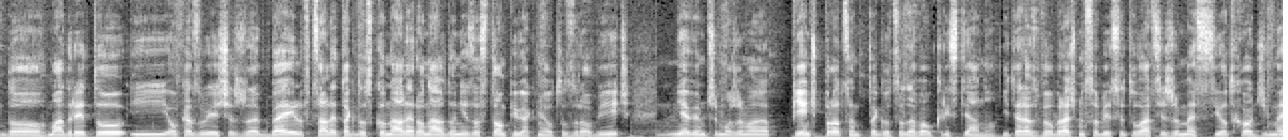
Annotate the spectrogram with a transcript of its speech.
do Madrytu i okazuje się, że Bale wcale tak doskonale Ronaldo nie zastąpił, jak miał to zrobić. Nie wiem, czy może ma 5% tego, co dawał Cristiano. I teraz wyobraźmy sobie sytuację, że Messi odchodzi. Messi,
